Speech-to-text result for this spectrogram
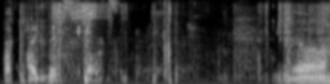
Was war jetzt los? ja.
